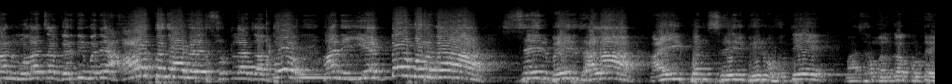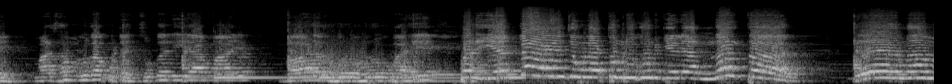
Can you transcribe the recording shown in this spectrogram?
आईचा आणि मुलाच्या गर्दीमध्ये हात ज्या वेळेस सुटला जातो आणि एकदा मुलगा सैरभैर झाला आई पण सैरभैर होते. माझा मुलगा कुठे? माझा मुलगा कुठे? चुकलिया माय बाळ हुरहुरूप आहे. पण एकदा आई जीवनातून निघून गेल्यानंतर हे न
